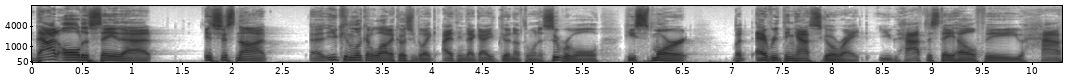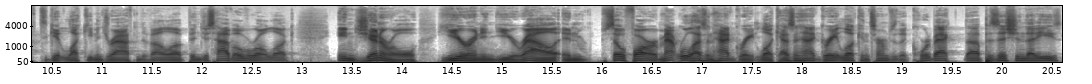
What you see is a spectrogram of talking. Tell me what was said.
That all to say that it's just not you can look at a lot of coaches and be like, I think that guy's good enough to win a Super Bowl. He's smart, but everything has to go right. You have to stay healthy. You have to get lucky the draft and develop and just have overall luck in general year in and year out. And so far, Matt Rhule hasn't had great luck. Hasn't had great luck in terms of the quarterback uh, position that he's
